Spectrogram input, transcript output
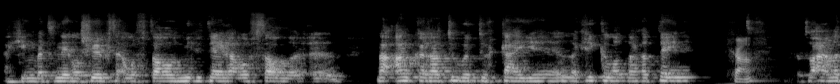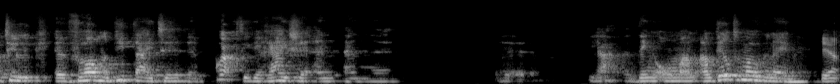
hij ging met de Nederlandse jeugdelftal, militaire elftal, uh, naar Ankara toe, Turkije, naar Griekenland, naar Athene. Gaaf. Het waren natuurlijk uh, vooral in die tijd uh, prachtige reizen en, en ja, dingen om aan, aan, deel te mogen nemen. Ja,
